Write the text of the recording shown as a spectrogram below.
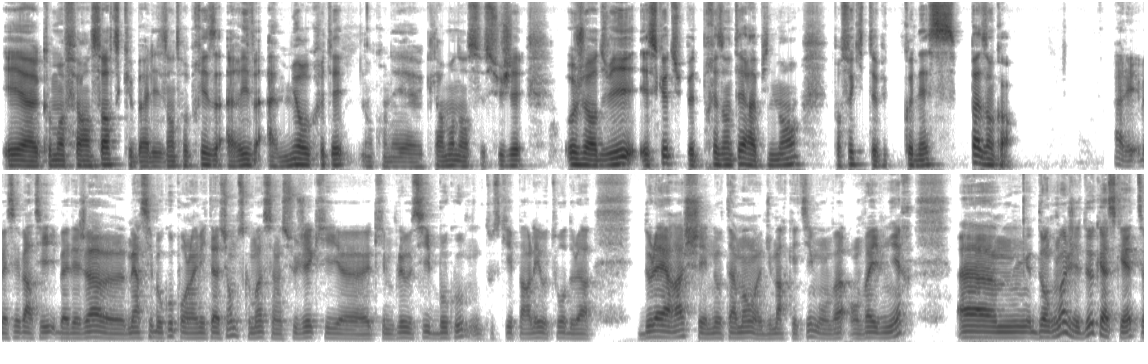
et euh, comment faire en sorte que bah, les entreprises arrivent à mieux recruter. Donc, on est clairement dans ce sujet aujourd'hui. Est-ce que tu peux te présenter rapidement pour ceux qui ne te connaissent pas encore? Allez, bah c'est parti. Bah déjà, euh, merci beaucoup pour l'invitation, parce que moi, c'est un sujet qui, euh, qui me plaît aussi beaucoup, tout ce qui est parlé autour de la, de la RH et notamment euh, du marketing, on va, on va y venir. donc moi, j'ai deux casquettes.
